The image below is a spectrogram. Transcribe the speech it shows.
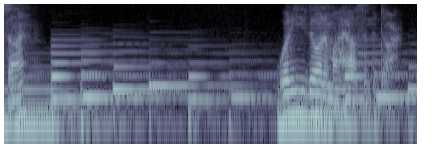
Son? What are you doing in my house in the dark?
